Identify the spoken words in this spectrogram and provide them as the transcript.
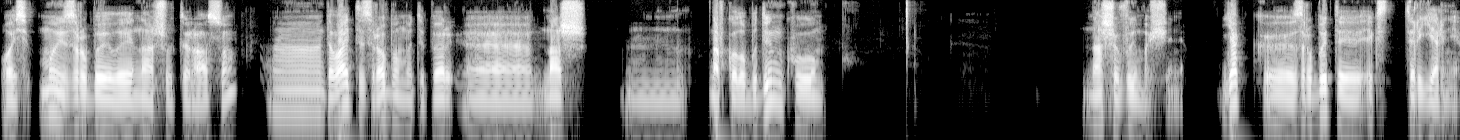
Ось, ми зробили нашу терасу. Е, давайте зробимо тепер е, наш навколо будинку наше вимощення. Як е, зробити екстер'єрні?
